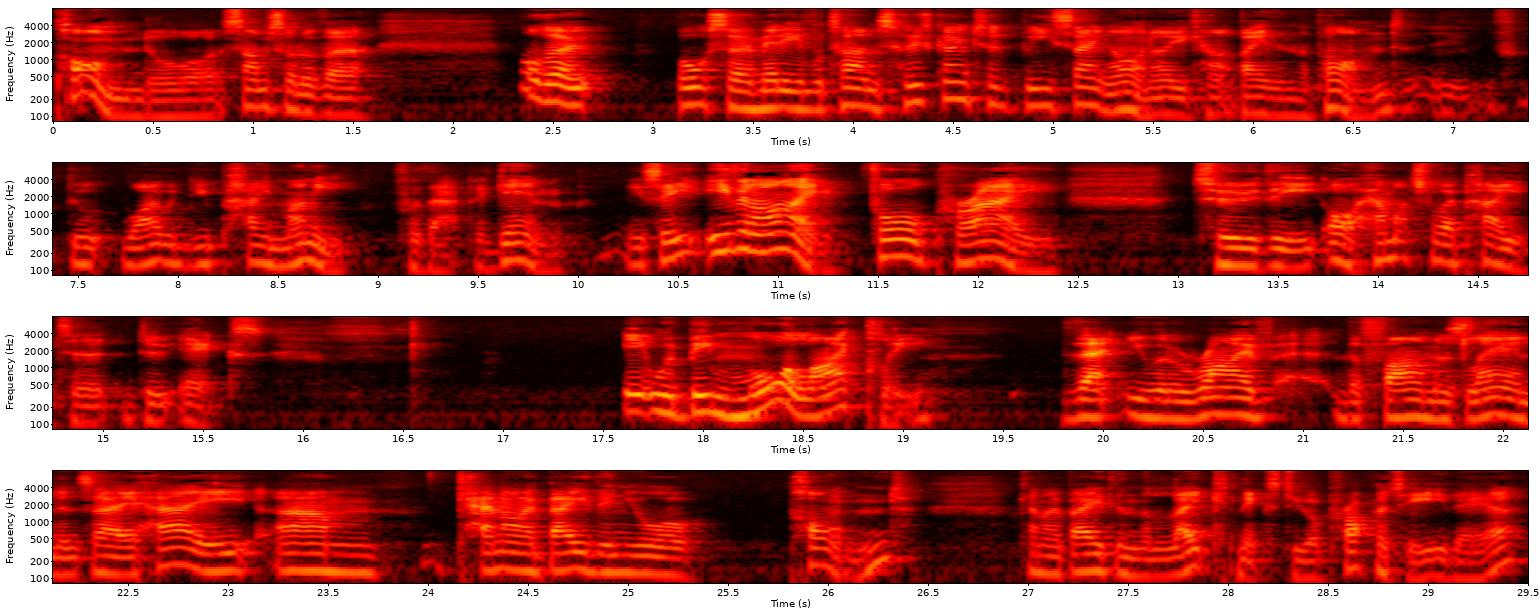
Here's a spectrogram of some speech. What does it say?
pond or some sort of a. Although, also medieval times, who's going to be saying, oh no, you can't bathe in the pond? Why would you pay money for that? Again, you see, even I fall prey to the oh, how much do I pay to do X? It would be more likely that you would arrive at the farmer's land and say, hey, um, can I bathe in your pond? Can I bathe in the lake next to your property there?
